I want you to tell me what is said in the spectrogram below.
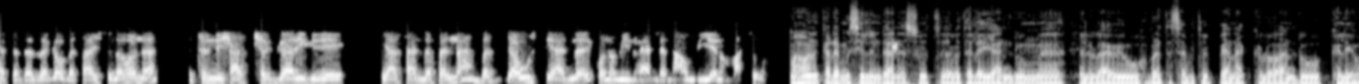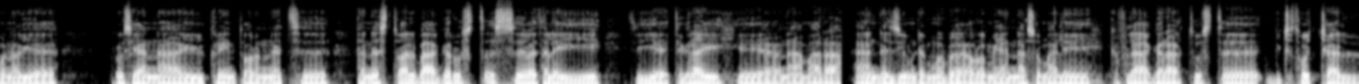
ከተደረገው በታች ስለሆነ ትንሽ አስቸጋሪ ጊዜ ያሳለፈና በዛ ውስጥ ያለ ኢኮኖሚ ነው ያለን አሁን ብዬ ነው የማስበው። አሁን ቀደም ሲል እንዳነሱት በተለይ አንዱም ሉላዊው ህብረተሰብ ኢትዮጵያን አክሎ አንዱ እክል የሆነው ሩሲያና የዩክሬን ጦርነት ተነስቷል። በሀገር ውስጥስ በተለይ የትግራይ አማራ እንደዚሁም ደግሞ በኦሮሚያና ሶማሌ ክፍለ ሀገራት ውስጥ ግጭቶች አሉ።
